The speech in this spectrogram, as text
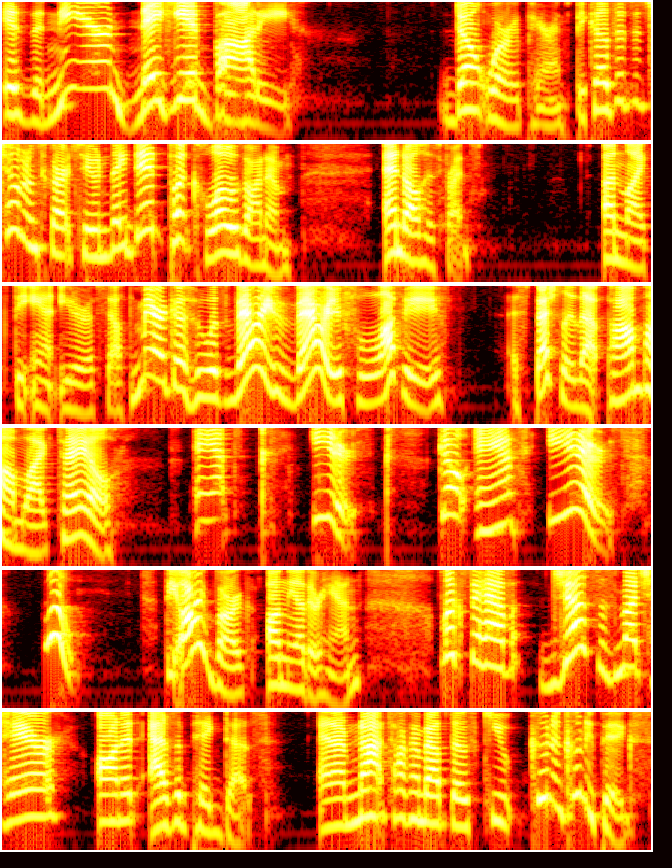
is the near naked body. Don't worry, parents, because it's a children's cartoon, they did put clothes on him and all his friends. Unlike the anteater of South America, who was very, very fluffy, especially that pom pom like tail. Ant eaters! Go ant eaters! Woo! The aardvark, on the other hand, looks to have just as much hair on it as a pig does. And I'm not talking about those cute KuneKune pigs.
